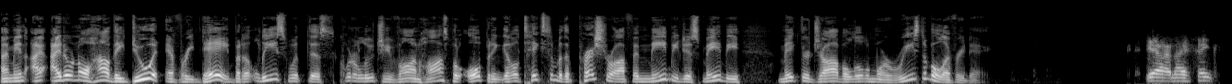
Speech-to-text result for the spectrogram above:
I mean, I, I don't know how they do it every day, but at least with this Cortellucci Vaughan Hospital opening, it'll take some of the pressure off and maybe, just maybe, make their job a little more reasonable every day. Yeah, and I think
